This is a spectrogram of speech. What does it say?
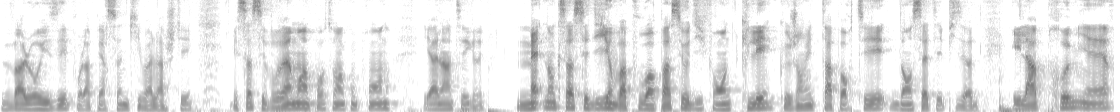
valorisé pour la personne qui va l'acheter. Et ça, c'est vraiment important à comprendre et à l'intégrer. Maintenant que ça c'est dit, on va pouvoir passer aux différentes clés que j'ai envie de t'apporter dans cet épisode. Et la première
